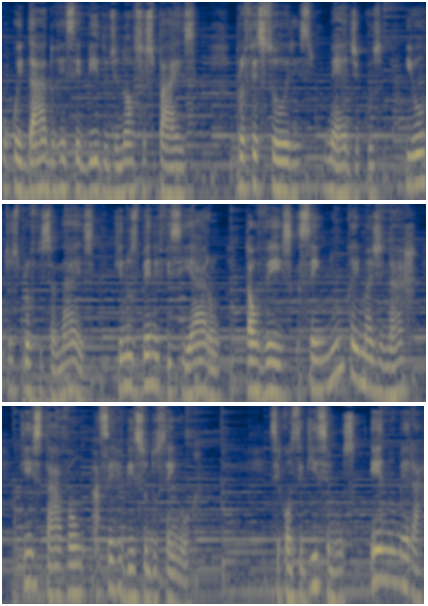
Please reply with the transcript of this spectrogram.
o cuidado recebido de nossos pais, professores, médicos e outros profissionais que nos beneficiaram, talvez sem nunca imaginar que estavam a serviço do Senhor. Se conseguíssemos enumerar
